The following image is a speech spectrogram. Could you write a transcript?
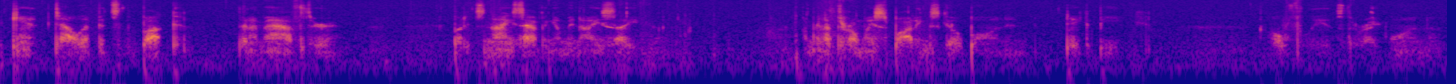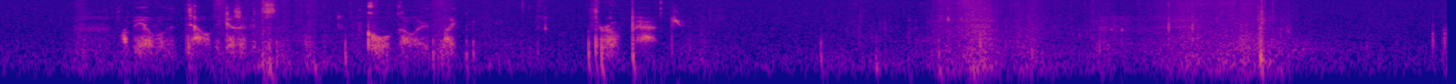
I can't tell if it's the buck that I'm after, but it's nice having them in eyesight. I'm gonna throw my spotting scope on and take a peek. Hopefully, it's the right one. I'll be able to tell because of its cool colored, like, throat patch. Oh,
